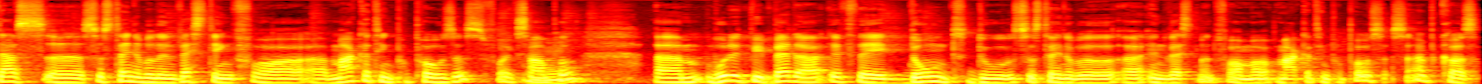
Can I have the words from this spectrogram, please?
does uh, sustainable investing for uh, marketing purposes, for example. Um, would it be better if they don't do sustainable uh, investment for marketing purposes? huh? Because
